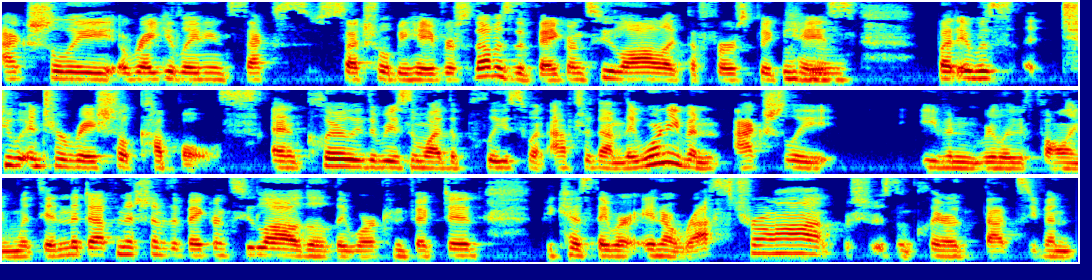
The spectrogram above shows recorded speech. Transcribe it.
actually regulating sex sexual behavior. So that was the vagrancy law, like the first big mm-hmm. case. But it was two interracial couples, and clearly the reason why the police went after them, they weren't even actually even really falling within the definition of the vagrancy law, although they were convicted because they were in a restaurant, which isn't clear that that's even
